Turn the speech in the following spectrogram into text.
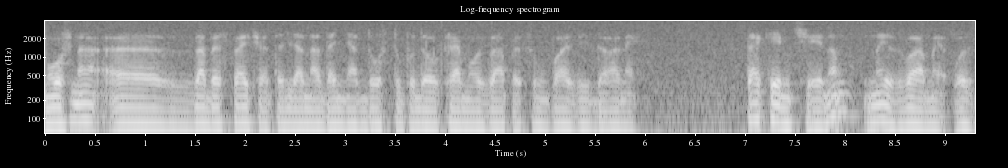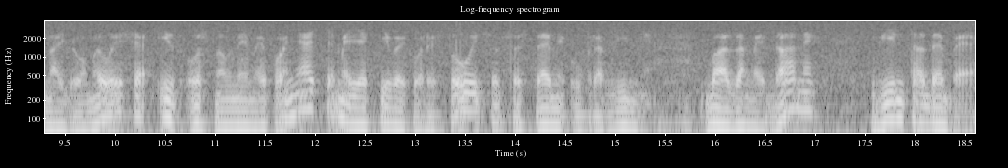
можна е, забезпечувати для надання доступу до окремого запису в базі даних. Таким чином, ми з вами ознайомилися із основними поняттями, які використовуються в системі управління базами даних ВІН та ДБР.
